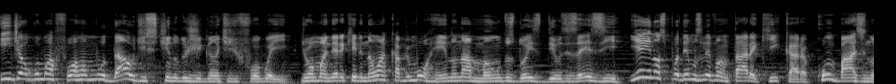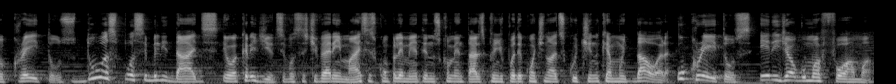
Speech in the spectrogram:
e de alguma forma mudar o destino do gigante de fogo aí, de uma maneira que ele não acabe morrendo na mão dos dois deuses Aesir. E aí nós podemos levantar aqui, cara, com base no Kratos, duas possibilidades, eu acredito. Se vocês tiverem mais, vocês complementem nos comentários pra gente poder continuar discutindo, que é muito da hora. O Kratos, ele de alguma forma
